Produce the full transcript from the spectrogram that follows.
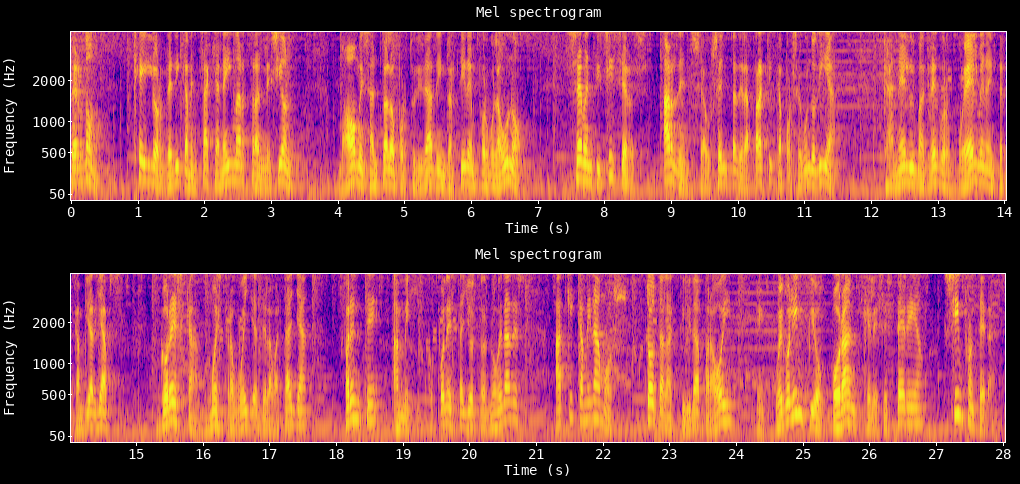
Perdón, Keylor dedica mensaje a Neymar tras lesión. Mahome saltó a la oportunidad de invertir en Fórmula 1. 76ers, Arden se ausenta de la práctica por segundo día. Canelo y McGregor vuelven a intercambiar jabs. Goresca muestra huellas de la batalla frente a México. Con esta y otras novedades, aquí caminamos toda la actividad para hoy en Juego Limpio por Ángeles Estéreo sin fronteras.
